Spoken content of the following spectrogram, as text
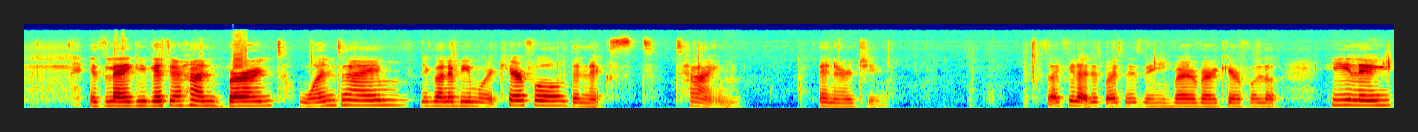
it's like you get your hand burnt one time, you're going to be more careful the next time. Energy. So I feel like this person is being very, very careful. Look, healing,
